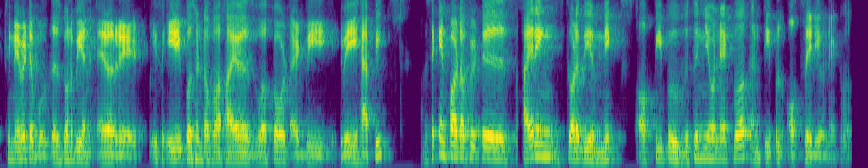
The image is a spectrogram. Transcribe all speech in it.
it's inevitable. There's going to be an error rate. If 80% of our hires work out, I'd be very happy. The second part of it is hiring has got to be a mix of people within your network and people outside your network.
